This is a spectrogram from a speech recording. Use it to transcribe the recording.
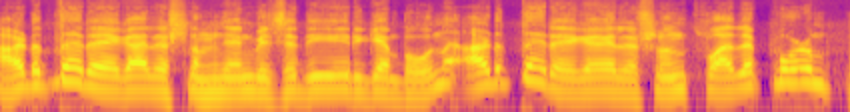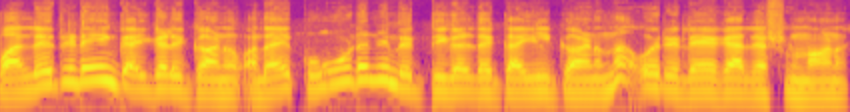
അടുത്ത രേഖാലക്ഷണം ഞാൻ വിശദീകരിക്കാൻ പോകുന്ന. അടുത്ത രേഖാലക്ഷണം പലപ്പോഴും പലരുടെയും കൈകളിൽ കാണും. അതായത് കൂടുതൽ വ്യക്തികളുടെ കയ്യിൽ കാണുന്ന ഒരു രേഖാലക്ഷണമാണ്.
